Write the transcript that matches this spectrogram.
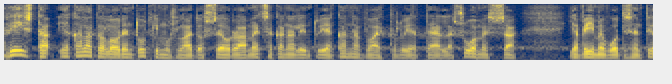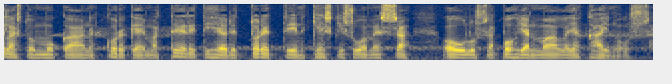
Riista- ja kalatalouden tutkimuslaitos seuraa metsäkanalintujen kannanvaihteluja täällä Suomessa ja viimevuotisen tilaston mukaan korkeimmat teeritiheydet todettiin Keski-Suomessa, Oulussa, Pohjanmaalla ja Kainuussa.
